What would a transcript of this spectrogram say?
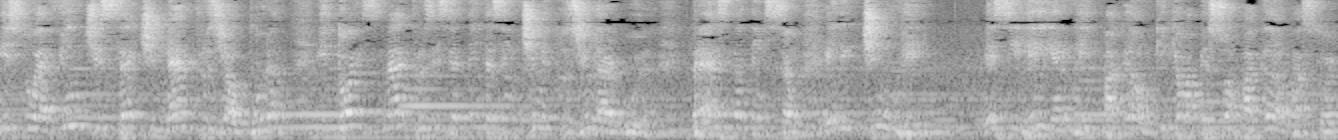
Isto é 27 metros de altura e 2 metros e 70 centímetros de largura. Presta atenção, ele tinha um rei. Esse rei era um rei pagão. O que é uma pessoa pagã, pastor?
